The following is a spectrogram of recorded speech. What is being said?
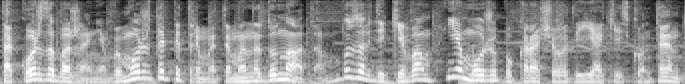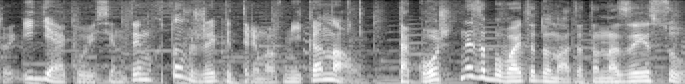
Також за бажанням ви можете підтримати мене донатом, бо завдяки вам я можу покращувати якість контенту і дякую всім тим, хто вже підтримав мій канал. Також не забувайте донатити на ЗСУ,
